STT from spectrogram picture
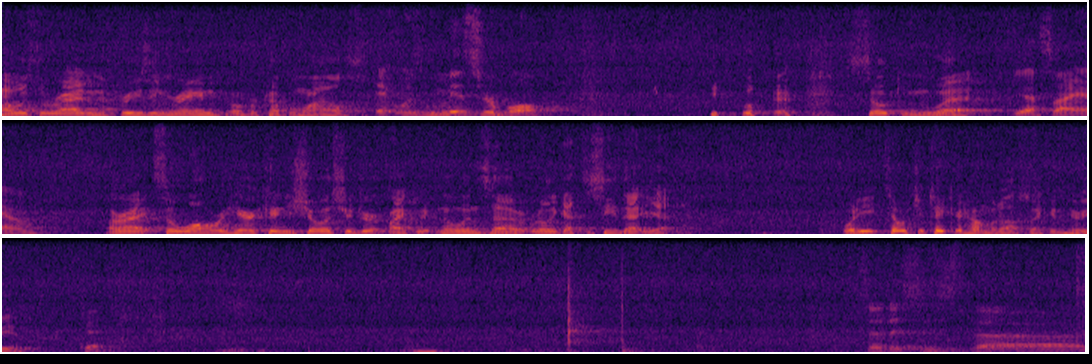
How was the ride in the freezing rain over a couple miles? It was miserable. You were soaking wet. Yes, I am. All right, so while we're here, can you show us your dirt bike? No one's uh, really got to see that yet. What do you, tell don't you take your helmet off so I can hear you. Okay. So this is the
